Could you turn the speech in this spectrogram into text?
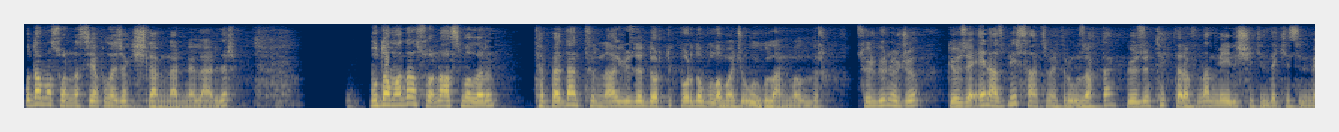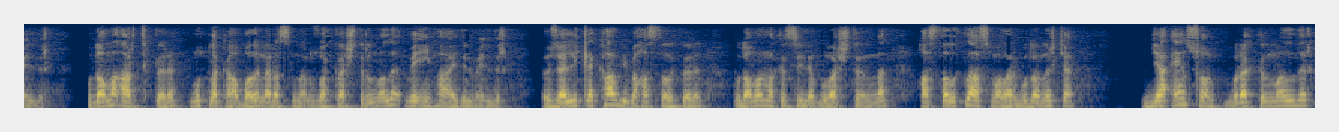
Budama sonrası yapılacak işlemler nelerdir? Budamadan sonra asmaların tepeden tırnağa %4'lük bordo bulamacı uygulanmalıdır. Sürgün ucu göze en az 1 cm uzaktan gözün tek tarafından meyilli şekilde kesilmelidir. Budama artıkları mutlaka bağın arasından uzaklaştırılmalı ve imha edilmelidir. Özellikle kav gibi hastalıkların budama makasıyla bulaştığından hastalıklı asmalar budanırken ya en son bırakılmalıdır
